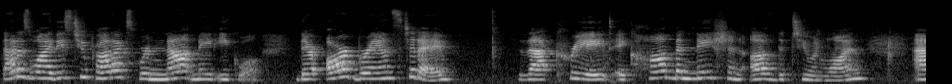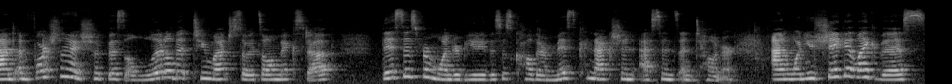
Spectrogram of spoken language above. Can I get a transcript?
that is why these two products were not made equal. There are brands today that create a combination of the two-in-one and unfortunately I shook this a little bit too much so it's all mixed up. This is from Wander Beauty. This is called their Mist Connection Essence and Toner. And when you shake it like this,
